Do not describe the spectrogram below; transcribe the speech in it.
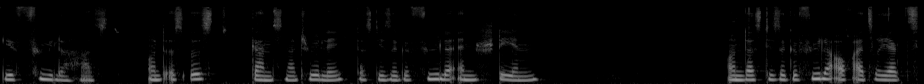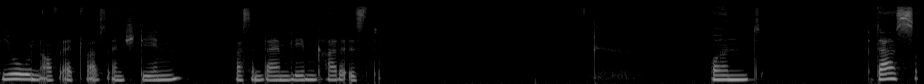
Gefühle hast. Und es ist ganz natürlich, dass diese Gefühle entstehen. Und dass diese Gefühle auch als Reaktion auf etwas entstehen, was in deinem Leben gerade ist. Und das,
